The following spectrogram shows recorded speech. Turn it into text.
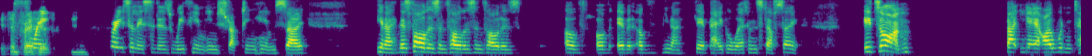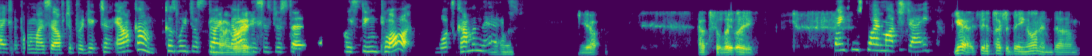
It's Three. impressive. Mm. three solicitors with him instructing him. So, you know, there's folders and folders and folders of of of you know their paperwork and stuff. So it's on. But yeah, I wouldn't take it upon myself to predict an outcome because we just don't No know. way. This is just a twisting plot. What's coming next? Mhm. Yep. Absolutely. Thank you so much, Jake. Yeah, it's been a pleasure being on, and um,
